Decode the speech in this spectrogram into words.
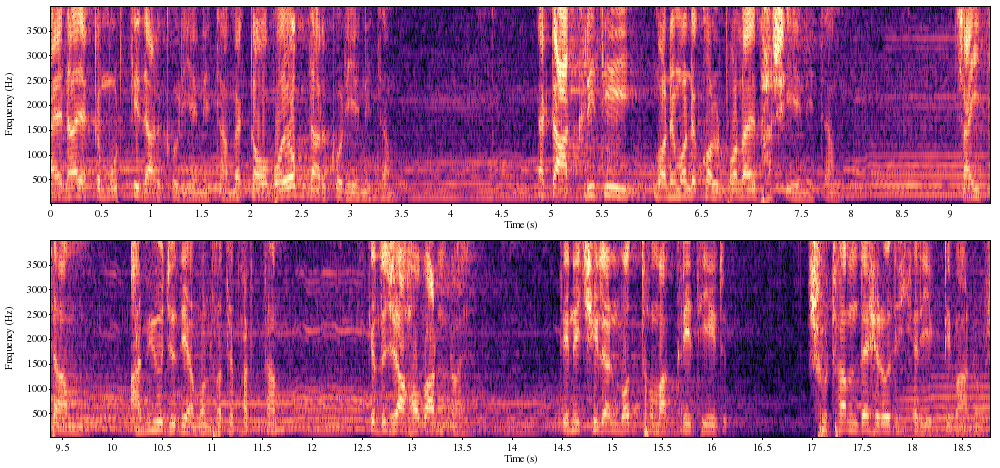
আয়নায় একটা মূর্তি দাঁড় করিয়ে নিতাম, একটা অবয়ব দাঁড় করিয়ে নিতাম। একটা আকৃতি মনে মনে কল্পনায় ভাসিয়ে নিতাম। চাইতাম আমিও যদি এমন হতে পারতাম। কিন্তু যা হবার নয়, তিনি ছিলেন মধ্যম আকৃতির, সুঠাম দেহের অধিকারী একটি মানুষ।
